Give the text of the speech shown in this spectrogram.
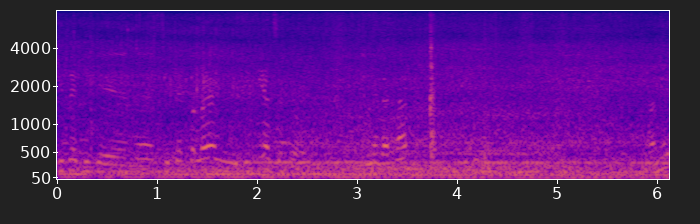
পুরুলিয়া দিকে সিটের তলায় দিঘি আছে তো। এনে দেখান। আমি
